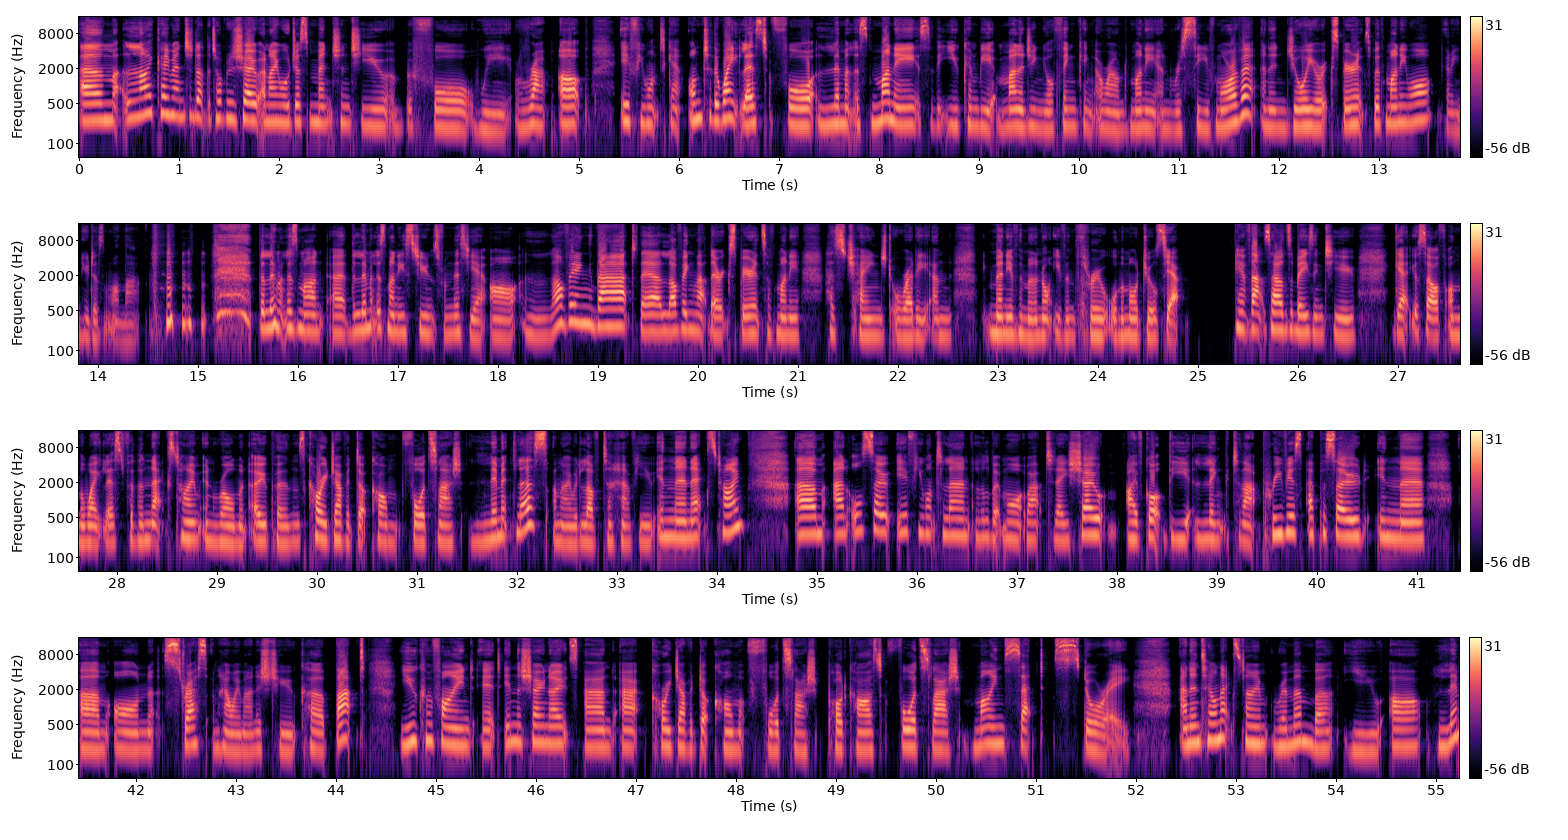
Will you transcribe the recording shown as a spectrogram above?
Um, like I mentioned at the top of the show, and I will just mention to you before we wrap up, if you want to get onto the waitlist for Limitless Money so that you can be managing your thinking around money and receive more of it and enjoy your experience with money more. I mean, who doesn't want that? the Limitless Mon- uh, the Limitless Money students from this year are loving that. They're loving that their experience of money has changed already, and many of them are not even through all the modules modules yet. If that sounds amazing to you, get yourself on the waitlist for the next time enrollment opens, corijavid.com forward slash limitless. And I would love to have you in there next time. Um, and also, if you want to learn a little bit more about today's show, I've got the link to that previous episode in there um, on stress and how I managed to curb that. You can find it in the show notes and at corijavid.com forward slash podcast forward slash mindset story. And until next time, remember you are limitless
